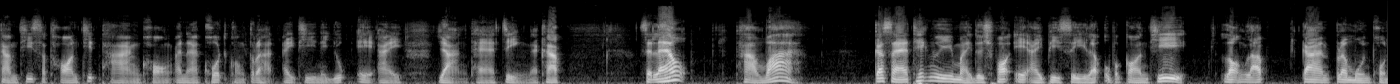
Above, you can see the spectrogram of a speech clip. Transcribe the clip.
กรรมที่สะท้อนทิศทางของอนาคตของตลาดไอทีในยุค AI อย่างแท้จริงนะครับ เสร็จแล้วถามว่ากระแสเทคโนโลยีใหม่โดยเฉพาะ AI PC และอุปกรณ์ที่รองรับการประมวลผล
